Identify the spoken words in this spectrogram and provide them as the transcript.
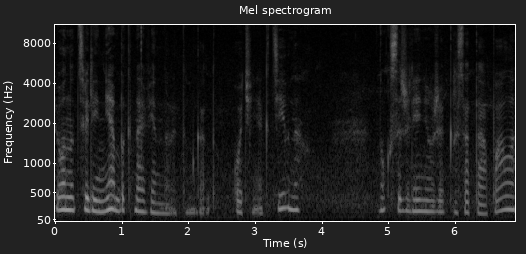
Пионы цвели необыкновенно в этом году. Очень активно. Но, к сожалению, уже красота опала.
